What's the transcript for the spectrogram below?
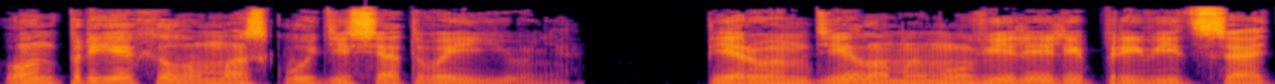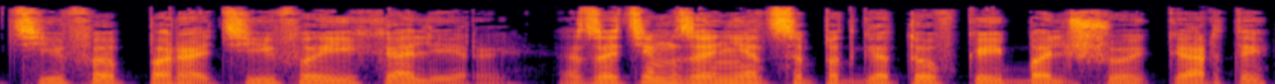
Он приехал в Москву 10 июня. Первым делом ему велели привиться от тифа, паратифа и холеры, а затем заняться подготовкой большой карты,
